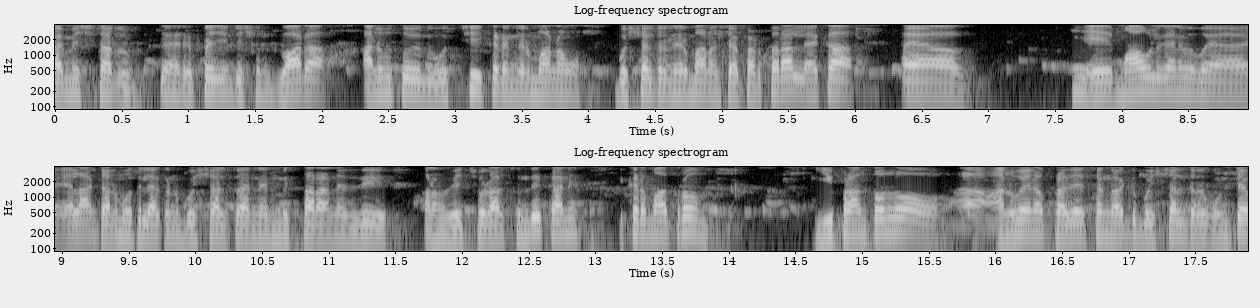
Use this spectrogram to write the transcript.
కమిషనర్ రిప్రజెంటేషన్ ద్వారా అనుమతులు వచ్చి ఇక్కడ నిర్మాణం బుష్ షెల్టర్ నిర్మాణం చేపడతారా? లేక మామూలుగానే ఎలాంటి అనుమతి లేకుండా బుష్ షెల్టర్ నిర్మిస్తారా అనేది మనం వేచి చూడాల్సింది కానీ ఇక్కడ మాత్రం ఈ ప్రాంతంలో అనువైన ప్రదేశం కాబట్టి బుష్ షెల్టర్ ఉంటే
